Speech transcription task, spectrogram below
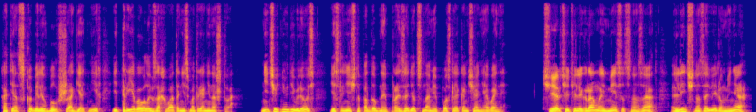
хотя Скобелев был в шаге от них и требовал их захвата, несмотря ни на что. Ничуть не удивлюсь, если нечто подобное произойдет с нами после окончания войны. Черчилль телеграммой месяц назад лично заверил меня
